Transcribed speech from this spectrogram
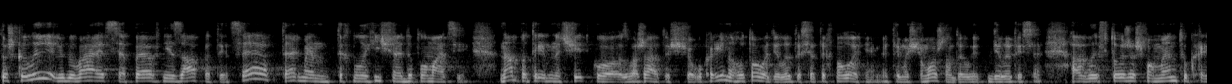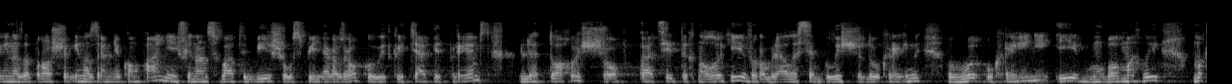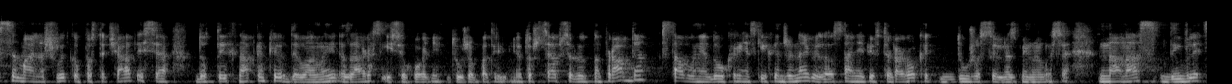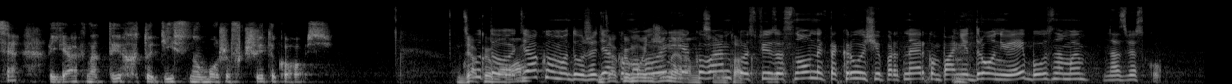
Тож, коли відбуваються певні запити, це термін технологічної дипломатії. Нам потрібно чітко зважати, що Україна готова ділитися технологіями, тими, що можна діли- ділитися, але в той же ж момент Україна запрошує іноземні компанії фінансувати більше у спільні розробку відкриття підприємств для того, щоб е, ці технології вироблялися ближче до України в Україні і могли максимально швидко постачатися до тих напрямків, де вони зараз і сьогодні дуже потрібні. Тож це абсолютно правда. Ставлення до українських інженерів за останні півтора роки дуже сильно змінилося. На нас дивляться як на тих, хто дійсно може вчити когось. Дякуємо Круто, вам. дякуємо дуже. Дякуємо, Дякуємо Валерій Яковенко, співзасновник та керуючий партнер компанії Drone.ua був з нами на зв'язку.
